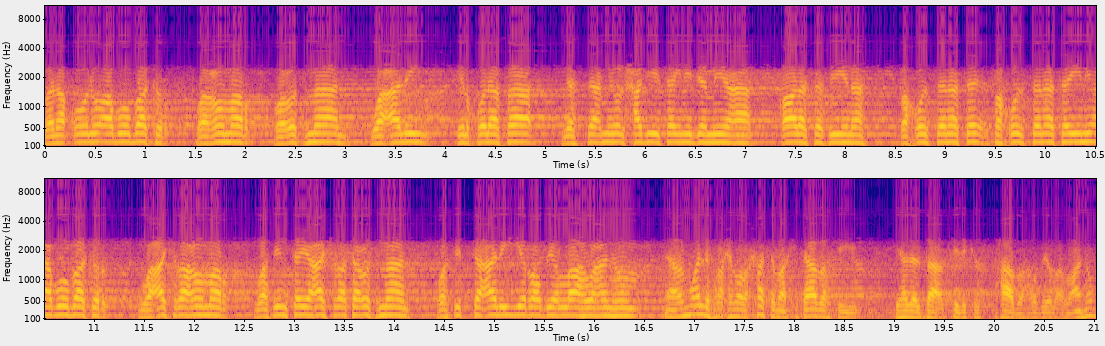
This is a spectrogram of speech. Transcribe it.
فنقول أبو بكر وعمر وعثمان وعلي في الخلفاء نستعمل الحديثين جميعا. قال سفينة فخذ, سنتين, فخذ سنتين أبو بكر وعشر عمر وثنتي عشرة عثمان وست علي رضي الله عنهم. يعني المؤلف رحمه الله ختم كتابه في في هذا الباب في ذكر الصحابة رضي الله عنهم.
